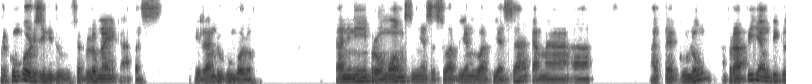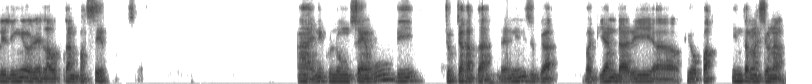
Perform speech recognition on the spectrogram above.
berkumpul di sini dulu sebelum naik ke atas di Randu Kumbolo. Dan ini Bromo mestinya sesuatu yang luar biasa karena uh, ada gunung berapi yang dikelilingi oleh lautan pasir. Nah, ini Gunung Sewu di Yogyakarta dan ini juga bagian dari uh, Geopark Internasional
